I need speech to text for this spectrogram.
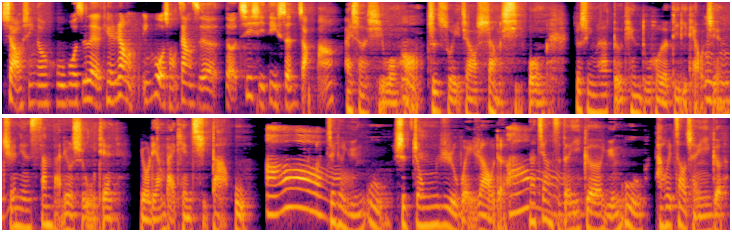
小型的湖泊之类的，可以让萤火虫这样子的的栖息地生长吗？爱上喜翁哈、嗯之所以叫上喜翁，就是因为它得天独厚的地理条件，全年三百六十五天，有两百天起大雾。哦，这个云雾是终日围绕的，哦那这样子的一个云雾，它会造成一个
